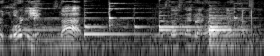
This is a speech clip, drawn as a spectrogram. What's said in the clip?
recording. Stop. Está grabando.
